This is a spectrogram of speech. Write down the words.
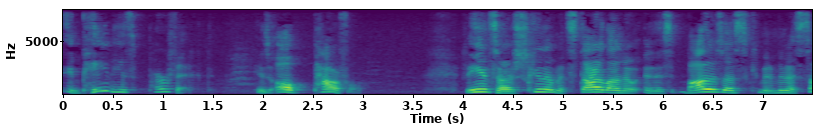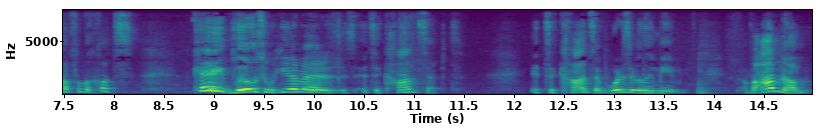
in pain. He's perfect. He's all powerful. And this bothers us. Okay, for those who hear it, it's, it's a concept. It's a concept. What does it really mean? V'amnam,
